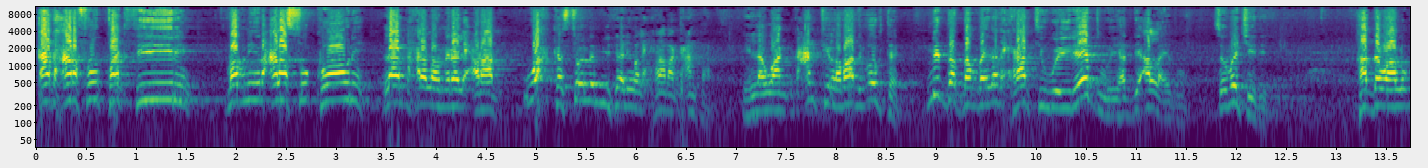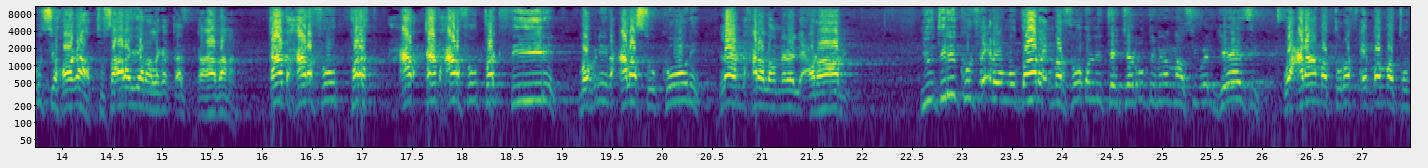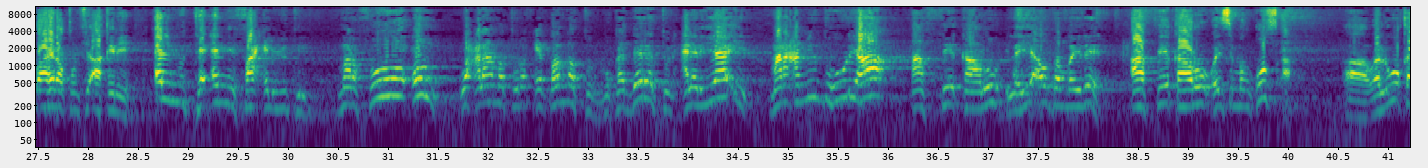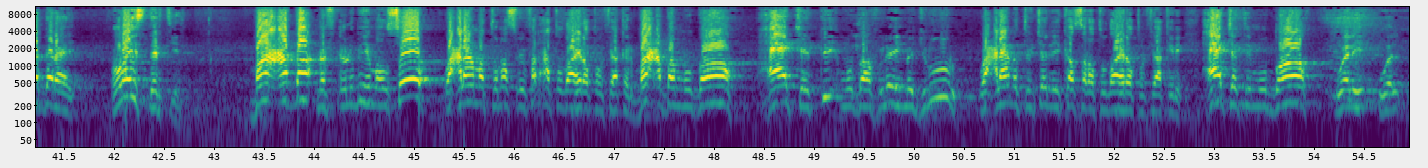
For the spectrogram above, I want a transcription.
qad xarfu takfiirin mabniyun calى sukuuni laa maxala lahu min alicraab wax kastoo la miaaliya waa ixraaba gacanta ilaa waa gacantii labaad ima ogta midda dambaydana ixraabtii weyneed wey haddii alla idmo soo ma jeedid hadda waa lagu si xoogaa tusaale yara laga qaadana qad xarfu takfiirin mabniyun calى sukuuni laa maxala lahu min alicraabi yudriku ficl mdaarc marfuucu litajarudi min الnaasi wاljaazim wacalaamatu rafci damatu daahiraة fi akhirihi almuta'ni faacil yudrik marfuucu wacalaamatu rafci damatu muqadaraة calى اlyaai manaca min duhuurihaa ahiqalu ila ya u dambayde ahiqalu waa ism manquus ah waa lagu qadaray culays darteed bacda mafcuul bihi mansuub wacalaamatu naصbi fatxatu daahiraة fi akhir bacda mudaaf xaajati mudaaf ilayhi majruur wacalaamatu jari kasratu daahiraة fi akhiri xaajati mudaaf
